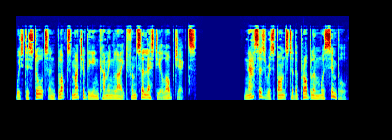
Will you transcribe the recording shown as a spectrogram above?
which distorts and blocks much of the incoming light from celestial objects. NASA's response to the problem was simple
